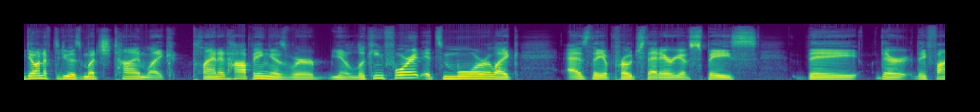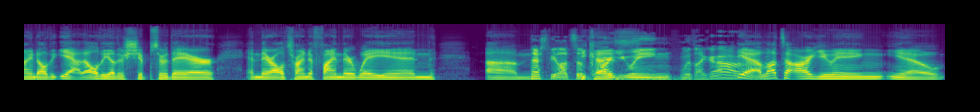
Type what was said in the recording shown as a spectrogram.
don't have to do as much time like planet hopping as we're you know looking for it. It's more like as they approach that area of space, they they're they find all the yeah all the other ships are there and they're all trying to find their way in. Um, there has to be lots of because- arguing with like, oh, yeah, lots of arguing, you know,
